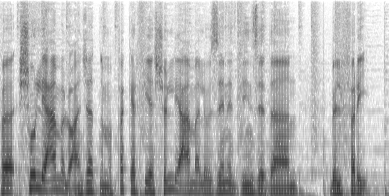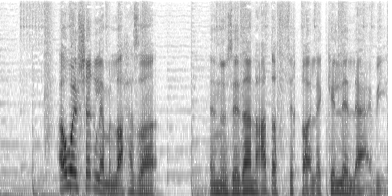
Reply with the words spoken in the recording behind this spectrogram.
فشو اللي عمله؟ عن جد لما نفكر فيها شو اللي عمله زين الدين زيدان بالفريق؟ أول شغلة بنلاحظها إنه زيدان عطى الثقه لكل اللاعبين.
